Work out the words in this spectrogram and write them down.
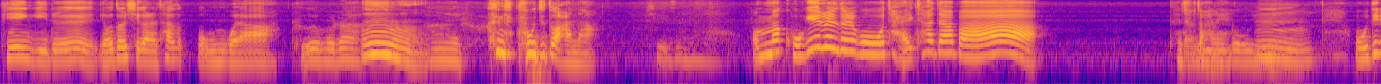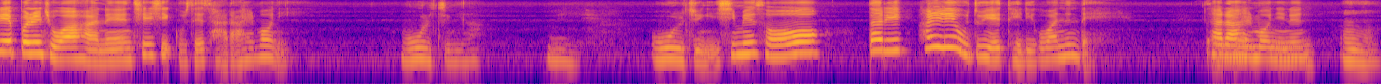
비행기를 8시간을 타고 온 거야. 그거 보라. 응. 아이고, 근데 보지도 않아. 세상에. 엄마 고개를 들고 잘 찾아봐. 대척도 안 해. 양말 보고 있네. 음. 오드리 헵번을 좋아하는 79세 사라 할머니. 우울증이야. 우울증이 심해서 딸이 할리우드에 데리고 왔는데 사라 할머니는 응,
